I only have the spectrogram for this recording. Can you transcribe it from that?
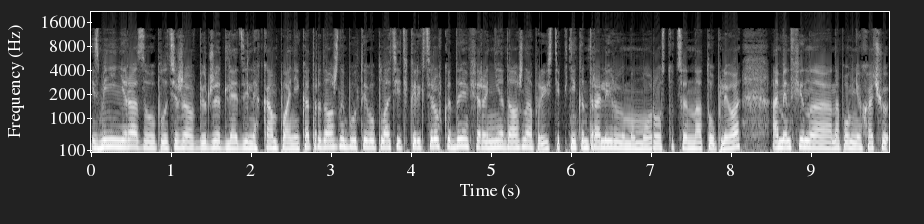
изменение разового платежа в бюджет для отдельных компаний, которые должны будут его платить. Корректировка демпфера не должна привести к неконтролируемому росту цен на топливо. А Минфин, напомню, хочу,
